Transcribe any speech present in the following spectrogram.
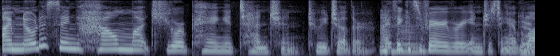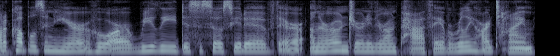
I'm noticing how much you're paying attention to each other. I think it's very, very interesting. I have a lot of couples in here who are really disassociative. They're on their own journey, their own path. They have a really hard time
